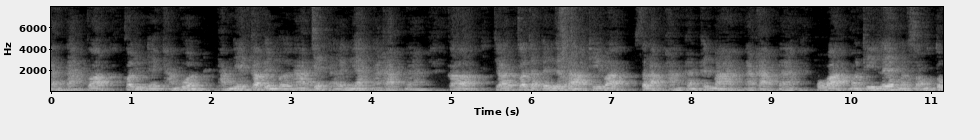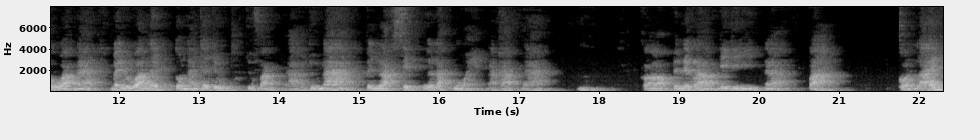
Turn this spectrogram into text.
ต่างๆ ก็ก็อยู่ในผังบนผังนี้ก็เป็นเบอร์ 57 อะไรเงี้ยนะครับนะ ก็จะก็จะเป็นเรื่องราวที่ว่าสลับผังกันขึ้นมานะครับนะเพราะว่าบางทีเลขมัน2ตัวนะไม่รู้ว่าเลขตัวไหนจะอยู่อยู่ฝั่งออยู่หน้าเป็นหลักสิบหรือหลักหน่วยนะครับนะอืมก็เป็นเรื่องราวดีๆนะฝากกดไลค์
